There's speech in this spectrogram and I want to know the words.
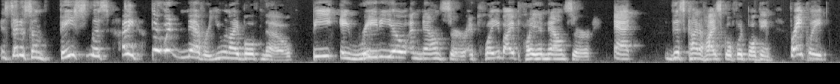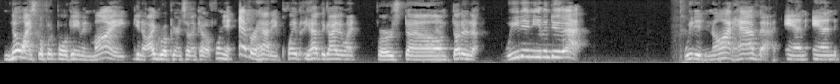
instead of some faceless. I mean, there would never, you and I both know, be a radio announcer, a play by play announcer at this kind of high school football game. Frankly, no high school football game in my, you know, I grew up here in Southern California, ever had a play, but you had the guy that went first down, da da da. We didn't even do that. We did not have that. And, and,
